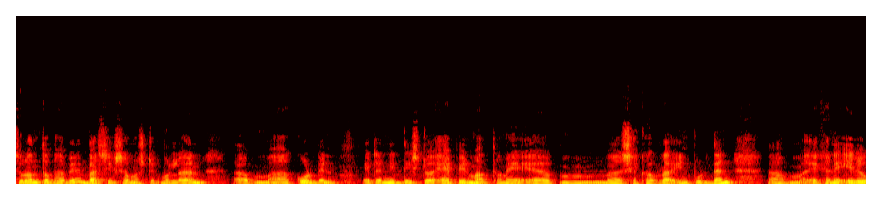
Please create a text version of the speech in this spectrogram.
চূড়ান্তভাবে বার্ষিক সামষ্টিক মূল্যায়ন করবেন। এটা নির্দিষ্ট অ্যাপের মাধ্যমে শিক্ষকরা ইনপুট দেন। এখানে এরও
